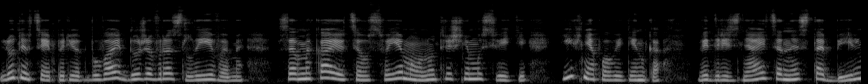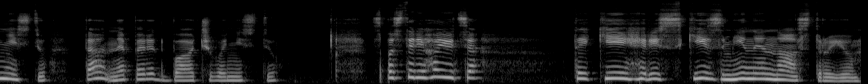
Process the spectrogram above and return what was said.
Люди в цей період бувають дуже вразливими, замикаються у своєму внутрішньому світі. Їхня поведінка відрізняється нестабільністю та непередбачуваністю. Спостерігаються такі різкі зміни настрою.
